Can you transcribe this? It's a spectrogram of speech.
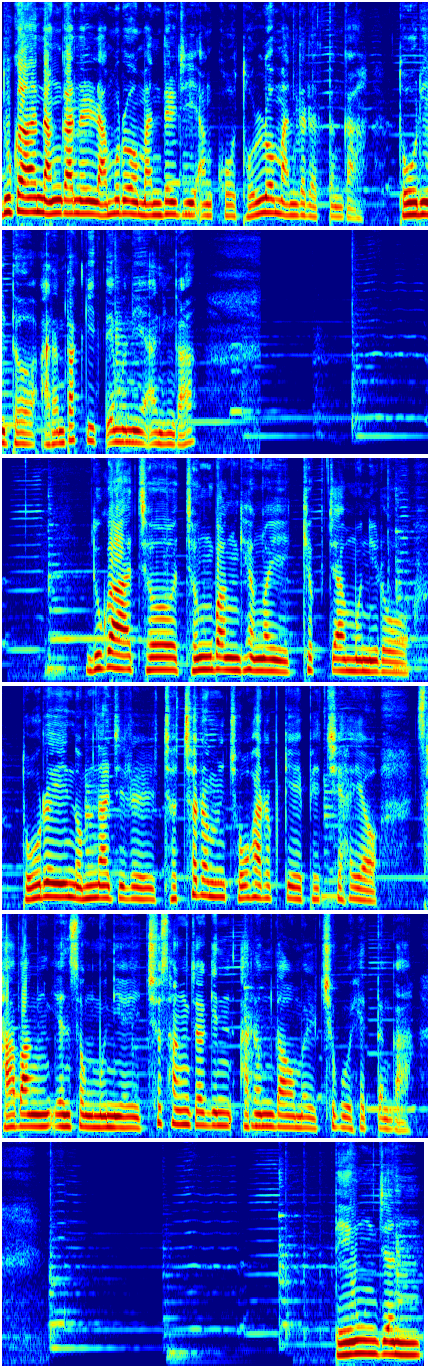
누가 난간을 나무로 만들지 않고 돌로 만들었던가? 돌이 더 아름답기 때문이 아닌가? 누가 저 정방형의 격자 무늬로 돌의 높낮이를 저처럼 조화롭게 배치하여 사방 연속 무늬의 추상적인 아름다움을 추구했던가? 대웅전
